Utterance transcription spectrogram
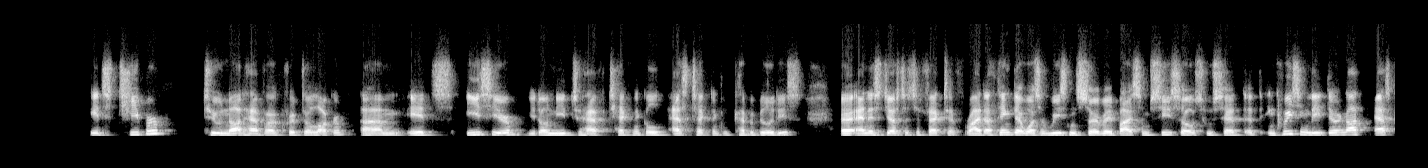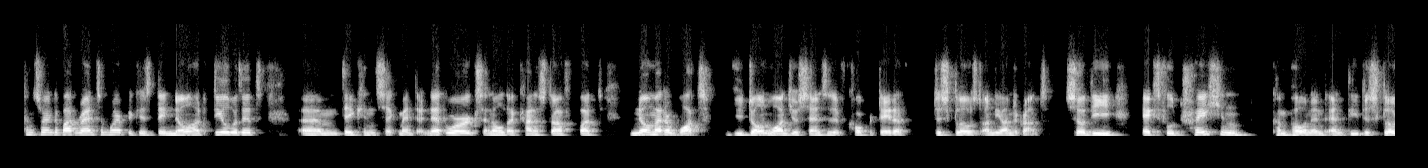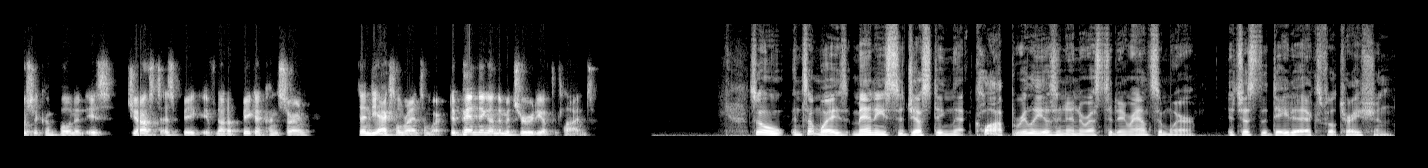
it's cheaper to not have a crypto locker. Um, it's easier. You don't need to have technical as technical capabilities, uh, and it's just as effective, right? I think there was a recent survey by some CISOs who said that increasingly they're not as concerned about ransomware because they know how to deal with it. Um, they can segment their networks and all that kind of stuff. But no matter what, you don't want your sensitive corporate data disclosed on the underground. So the exfiltration component and the disclosure component is just as big, if not a bigger concern, than the actual ransomware, depending on the maturity of the client. So, in some ways, Manny's suggesting that Clop really isn't interested in ransomware. It's just the data exfiltration.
